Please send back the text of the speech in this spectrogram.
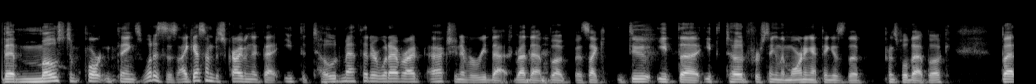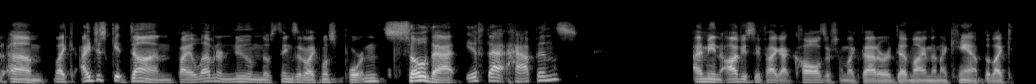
the most important things what is this? I guess i'm describing like that eat the toad method or whatever. I, actually never read that read that book but it's like do eat the eat the toad first thing in the morning i think is the principle of that book. But um like i just get done by 11 or noon those things that are like most important so that if that happens i mean obviously if i got calls or something like that or a deadline then i can't but like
